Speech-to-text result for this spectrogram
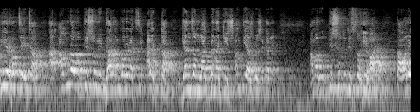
বিয়ের হচ্ছে এটা। আর আমরা উদ্দেশ্য নির্ধারণ করে রাখছি আরেকটা। গ্যাঞ্জাম লাগবে নাকি? শান্তি আসবে সেখানে। আমার উদ্দেশ্য যদি সহি হয়, তাহলে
